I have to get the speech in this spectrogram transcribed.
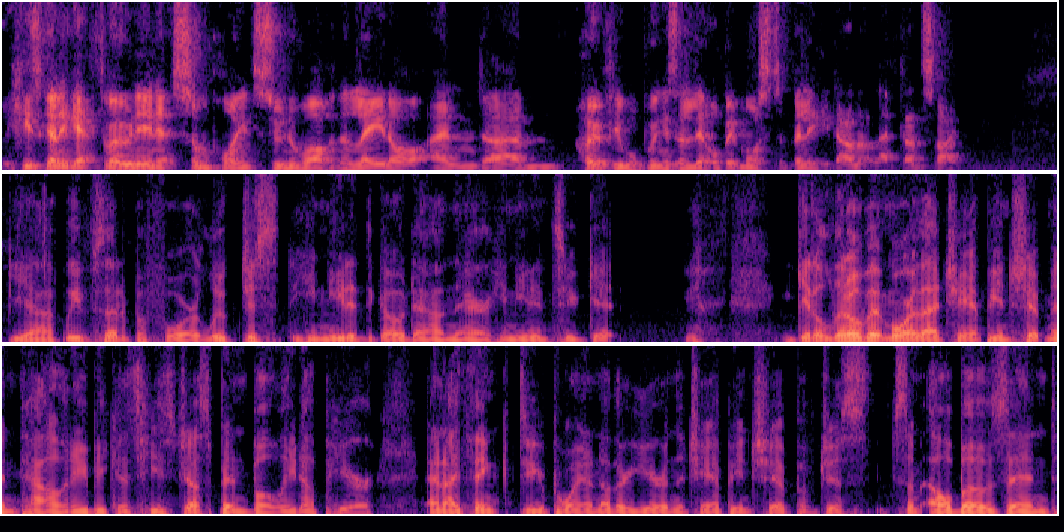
he's going to get thrown in at some point sooner rather than later, and um, hopefully will bring us a little bit more stability down that left hand side. Yeah, we've said it before. Luke just he needed to go down there. He needed to get get a little bit more of that championship mentality because he's just been bullied up here. And I think to your point, another year in the championship of just some elbows and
